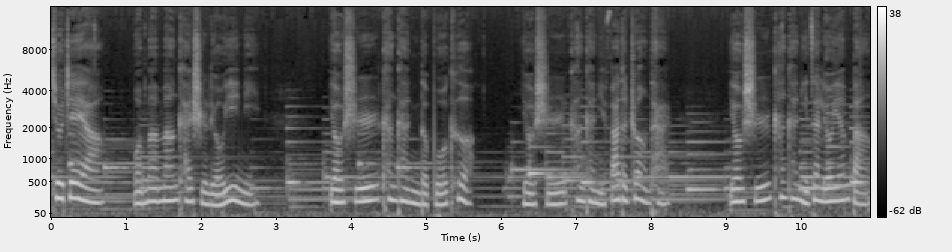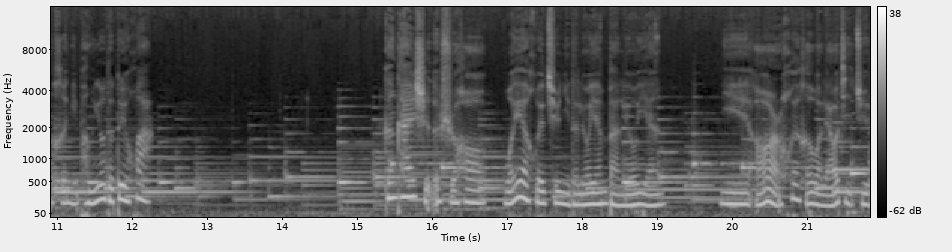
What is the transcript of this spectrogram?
就这样，我慢慢开始留意你，有时看看你的博客，有时看看你发的状态，有时看看你在留言板和你朋友的对话。刚开始的时候，我也会去你的留言板留言，你偶尔会和我聊几句。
